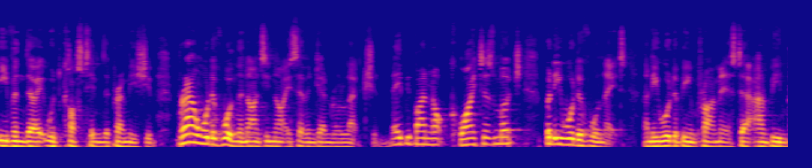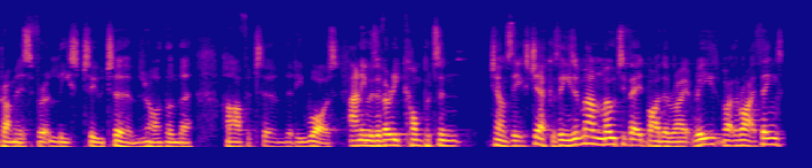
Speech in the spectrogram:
even though it would cost him the premiership. Brown would have won the 1997 general election, maybe by not quite as much, but he would have won it, and he would have been prime minister and been prime minister for at least two terms rather than the half a term that he was. And he was a very competent Chancellor Exchequer. So he's a man motivated by the right reasons, by the right things,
